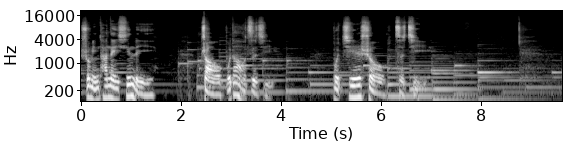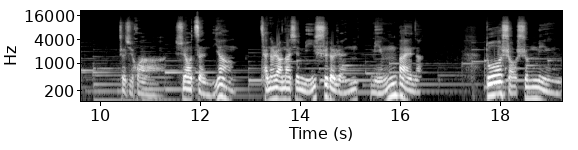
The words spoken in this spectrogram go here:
说明他内心里找不到自己，不接受自己。这句话需要怎样才能让那些迷失的人明白呢？多少生命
